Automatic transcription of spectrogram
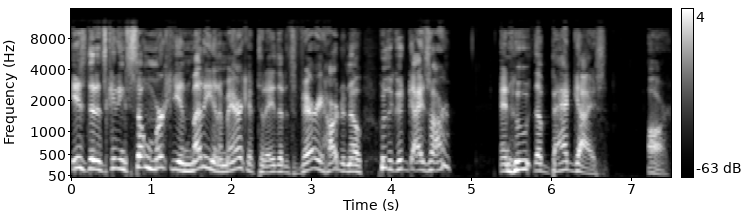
is that it's getting so murky and muddy in America today that it's very hard to know who the good guys are and who the bad guys are.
